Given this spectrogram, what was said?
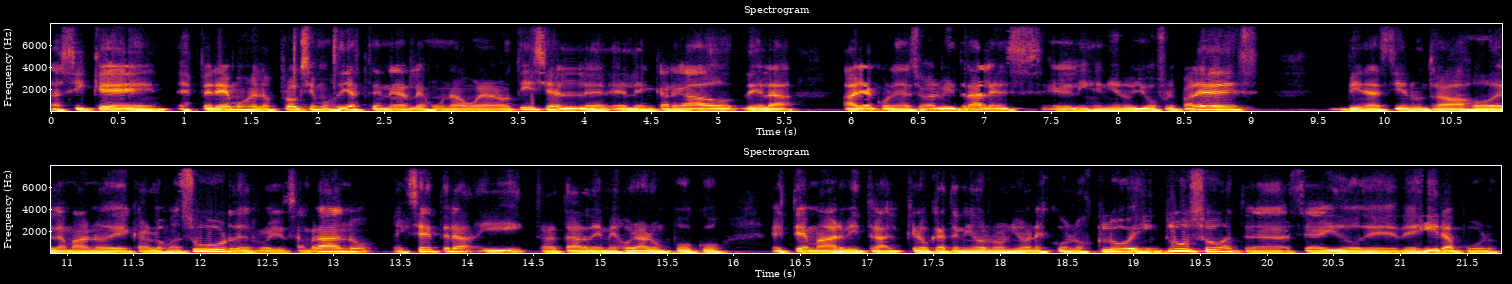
Así que esperemos en los próximos días tenerles una buena noticia. El, encargado de la área de coordinación arbitral es el ingeniero Joffre Paredes. Viene haciendo un trabajo de la mano de Carlos Mansur, de Roger Zambrano, etcétera, y tratar de mejorar un poco el tema arbitral. Creo que ha tenido reuniones con los clubes incluso, se ha ido de, gira por,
